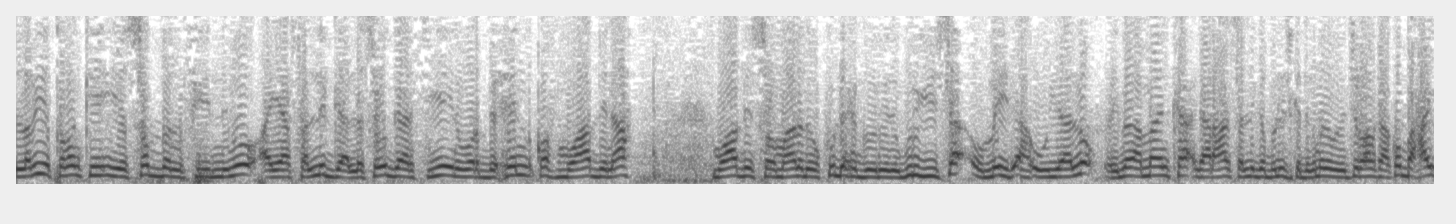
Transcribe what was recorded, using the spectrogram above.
labiyo tobankii iyo soddon fiidnimo ayaa saldhigga la soo gaarsiiyey in warbixin qof muwaadin ah muwaadin soomaalida uu ku dhex geeriyooda gurigiisa oo meyd ah uu yaallo. Ciidamada ammaanka gaar ahaan saldhigga booliiska degmada wadajir halkaa ku baxay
